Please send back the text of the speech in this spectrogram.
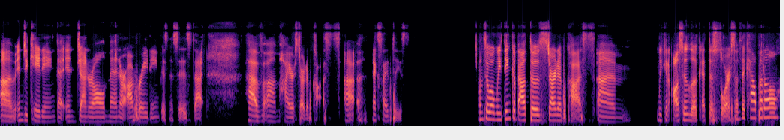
um, indicating that in general, men are operating businesses that have um, higher startup costs. Uh, next slide, please. And so when we think about those startup costs, um, we can also look at the source of the capital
